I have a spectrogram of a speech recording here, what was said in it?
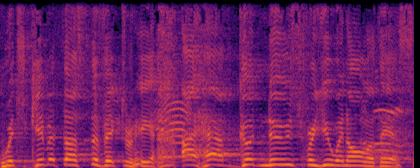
which giveth us the victory. I have good news for you in all of this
